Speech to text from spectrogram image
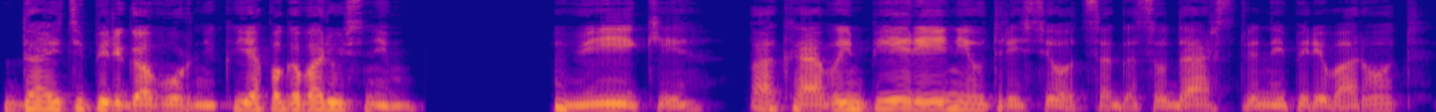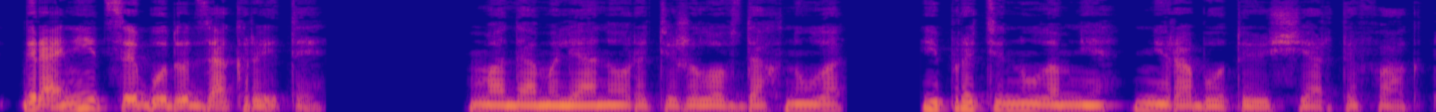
Дайте переговорник, я поговорю с ним. Вики, пока в империи не утрясется государственный переворот, границы будут закрыты. Мадам Элеонора тяжело вздохнула и протянула мне неработающий артефакт.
